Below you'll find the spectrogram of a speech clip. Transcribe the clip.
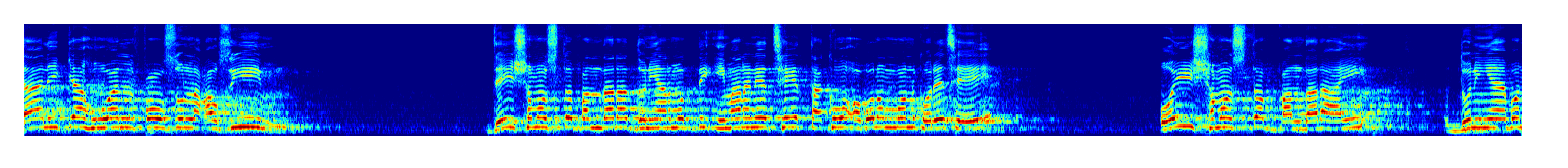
দালিকা হুয়াল যেই সমস্ত বান্দারা দুনিয়ার মধ্যে ইমান এনেছে, তাকেও অবলম্বন করেছে, ওই সমস্ত বান্দারাই দুনিয়া এবং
